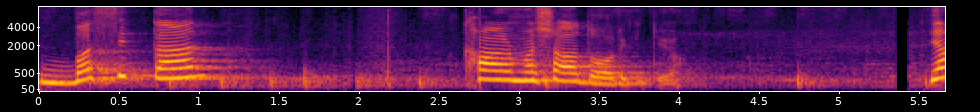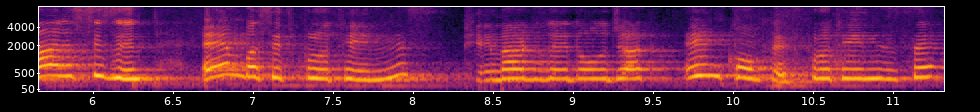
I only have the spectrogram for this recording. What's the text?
Basitten karmaşa doğru gidiyor. Yani sizin en basit proteininiz primer düzeyde olacak. En kompleks proteininiz ise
